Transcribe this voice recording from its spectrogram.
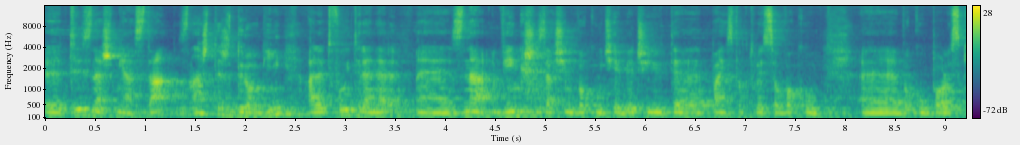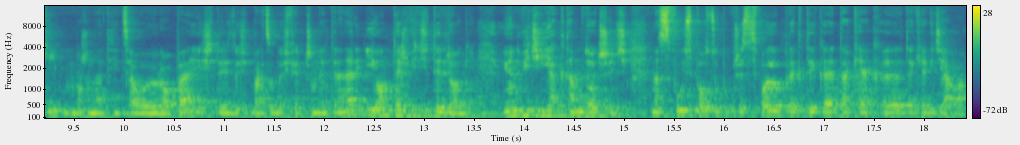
e, ty znasz miasta, znasz też drogi, ale twój trener e, zna większy zasięg wokół ciebie, czyli te państwa, które są wokół, wokół Polski, może nawet i całą Europę, jeśli to jest dość, bardzo doświadczony trener i on też widzi te drogi i on widzi jak tam dotrzeć na swój sposób, poprzez swoją praktykę, tak jak, tak jak działa.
